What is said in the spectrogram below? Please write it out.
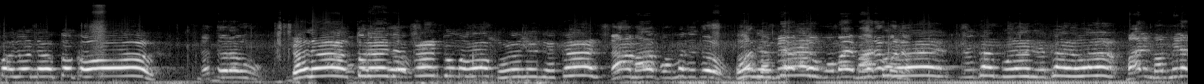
પાછો ને તો કહો. જતો રહું. ના તો મારા ભોળા ને દેખાન ના મારા ફોનમાં જતો રહું. હા, મારી મારો મને. દેખાન ભોળા મારી મમ્મીને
